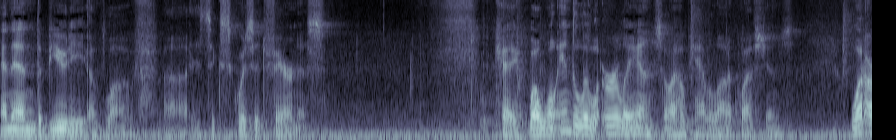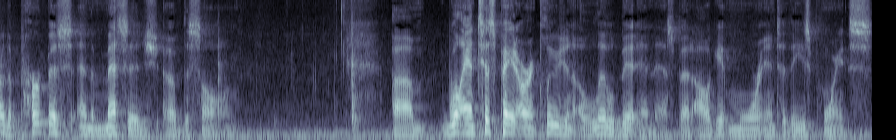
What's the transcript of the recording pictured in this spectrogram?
And then the beauty of love, uh, its exquisite fairness. Okay, well, we'll end a little early, so I hope you have a lot of questions. What are the purpose and the message of the song? Um, we'll anticipate our inclusion a little bit in this, but I'll get more into these points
